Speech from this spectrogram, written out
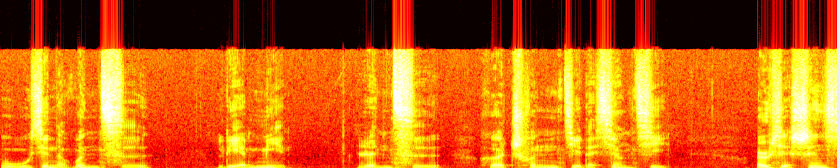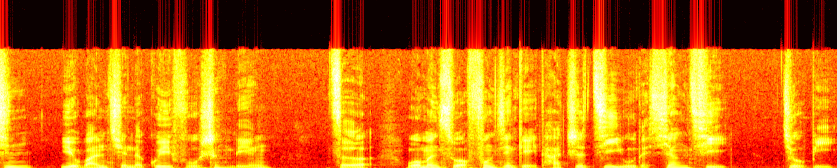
无限的温慈、怜悯、仁慈和纯洁的香气。而且身心越完全的归服圣灵，则我们所奉献给他之祭物的香气就比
